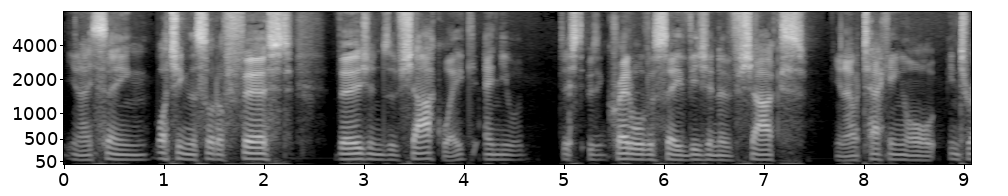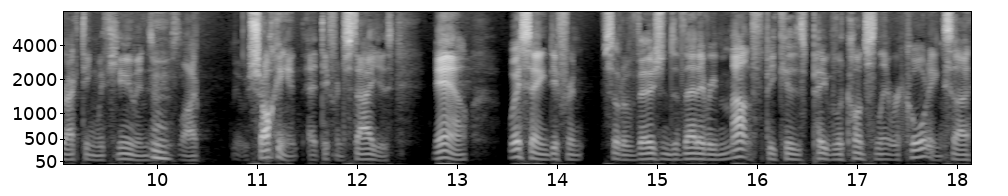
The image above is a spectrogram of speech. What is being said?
you know, seeing watching the sort of first versions of Shark Week, and you were just it was incredible to see vision of sharks, you know, attacking or interacting with humans. It was like it was shocking at, at different stages. Now we're seeing different sort of versions of that every month because people are constantly recording. So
